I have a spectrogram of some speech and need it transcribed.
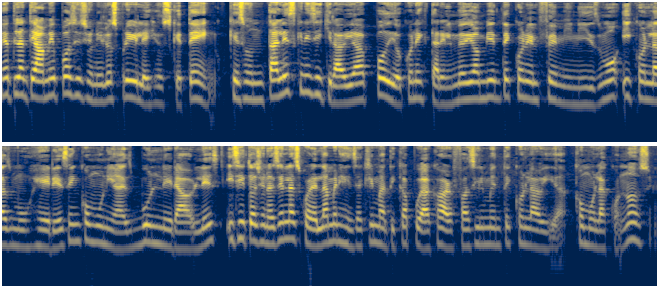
me planteaba mi posición y los privilegios que tengo, que son tales que ni siquiera había podido conectar el medio ambiente con el feminismo y con las mujeres en comunidades vulnerables y situaciones en las cuales la emergencia climática puede acabar fácilmente con la vida como la conocen.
